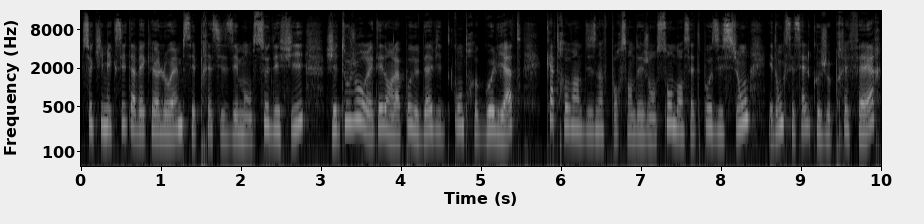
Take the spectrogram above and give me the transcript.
Ce qui m'excite avec l'OM, c'est précisément ce défi. J'ai toujours été dans la peau de David contre Goliath. 99% des gens sont dans cette position et donc c'est celle que je préfère.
